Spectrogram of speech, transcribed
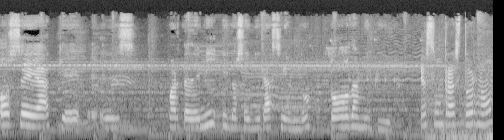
o sea que es parte de mí y lo seguirá siendo toda mi vida. Es un trastorno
